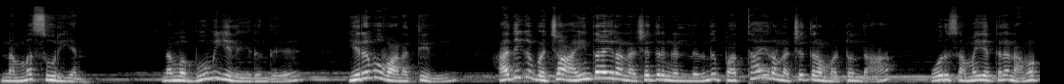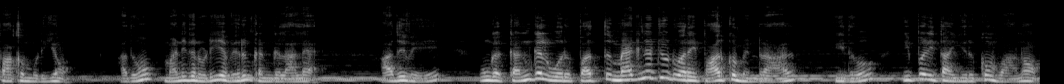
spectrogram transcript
நம்ம சூரியன். நம்ம பூமியில் இருந்து இரவு வானத்தில் அதிகபட்சம் ஐந்தாயிரம் நட்சத்திரங்கள்லேருந்து பத்தாயிரம் நட்சத்திரம் மட்டும்தான் ஒரு சமயத்தில் நாம் பார்க்க முடியும். அதுவும் மனிதனுடைய வெறும் கண்களால். அதுவே உங்கள் கண்கள் ஒரு பத்து மேக்னிடியூட் வரை பார்க்கும் என்றால் இதோ இப்படித்தான் இருக்கும் வானம்.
